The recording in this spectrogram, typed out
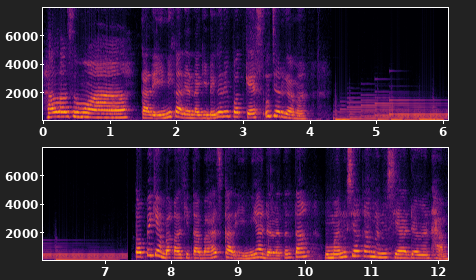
Halo semua, kali ini kalian lagi dengerin podcast Ujar Gama. Topik yang bakal kita bahas kali ini adalah tentang memanusiakan manusia dengan HAM.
